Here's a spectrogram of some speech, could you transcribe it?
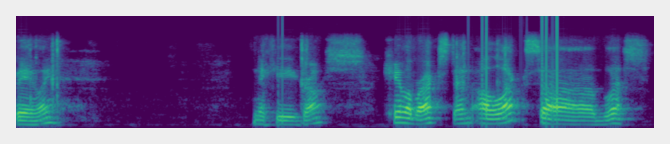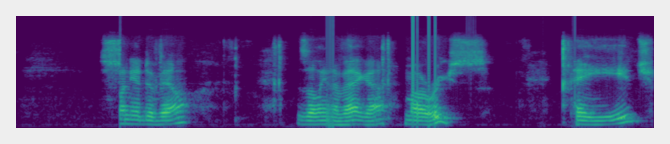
Bayley, Nikki Cross, Kayla Braxton, Alexa Bliss, Sonya Deville, Zelina Vega, Maurice, Paige,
